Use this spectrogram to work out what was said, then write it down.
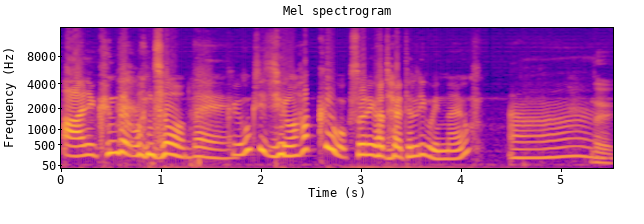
아, 아니 근데 먼저 네. 그 혹시 지금 하크 목소리가 잘 들리고 있나요? 아. 네.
